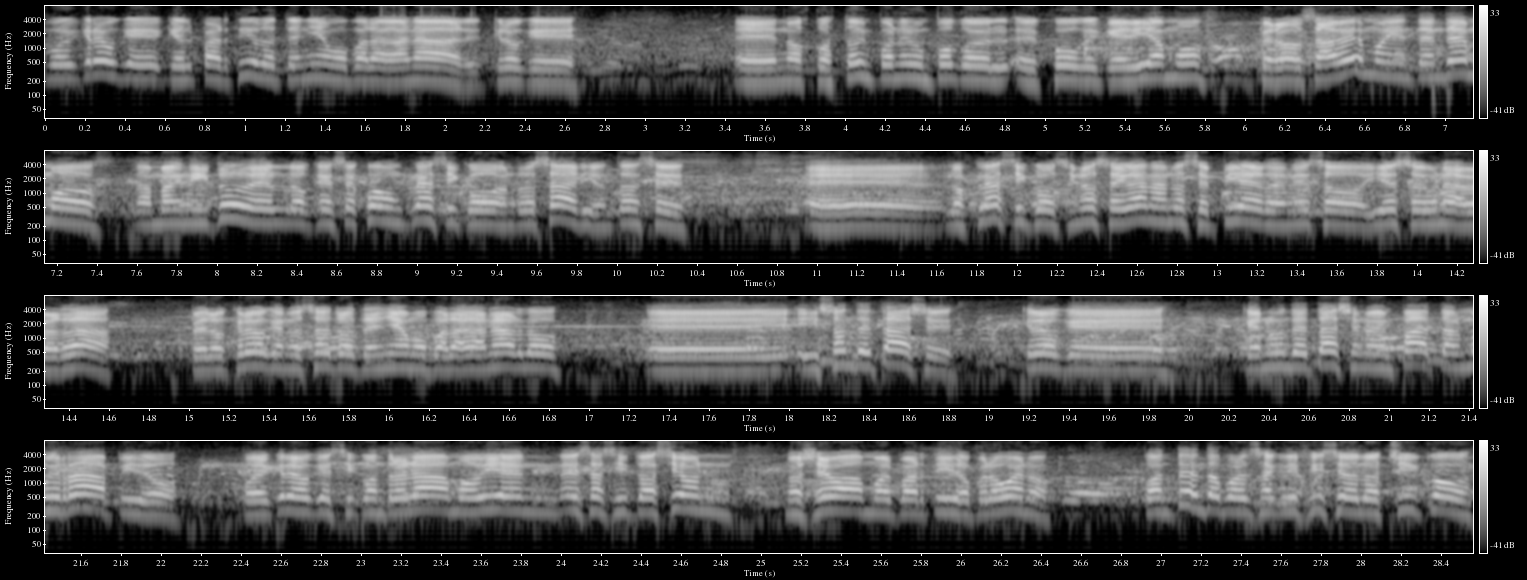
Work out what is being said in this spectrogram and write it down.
Porque creo que, que, el partido lo teníamos para ganar. Creo que eh, nos costó imponer un poco el, el, juego que queríamos, pero sabemos y entendemos la magnitud de lo que se juega un clásico en Rosario. Entonces, eh, los clásicos, si no se ganan, no se pierden, eso, y eso es una verdad. Pero creo que nosotros teníamos para ganarlo eh, y son detalles. Creo que, que en un detalle nos empatan muy rápido, porque creo que si controlábamos bien esa situación, nos llevábamos el partido. Pero bueno, contento por el sacrificio de los chicos.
